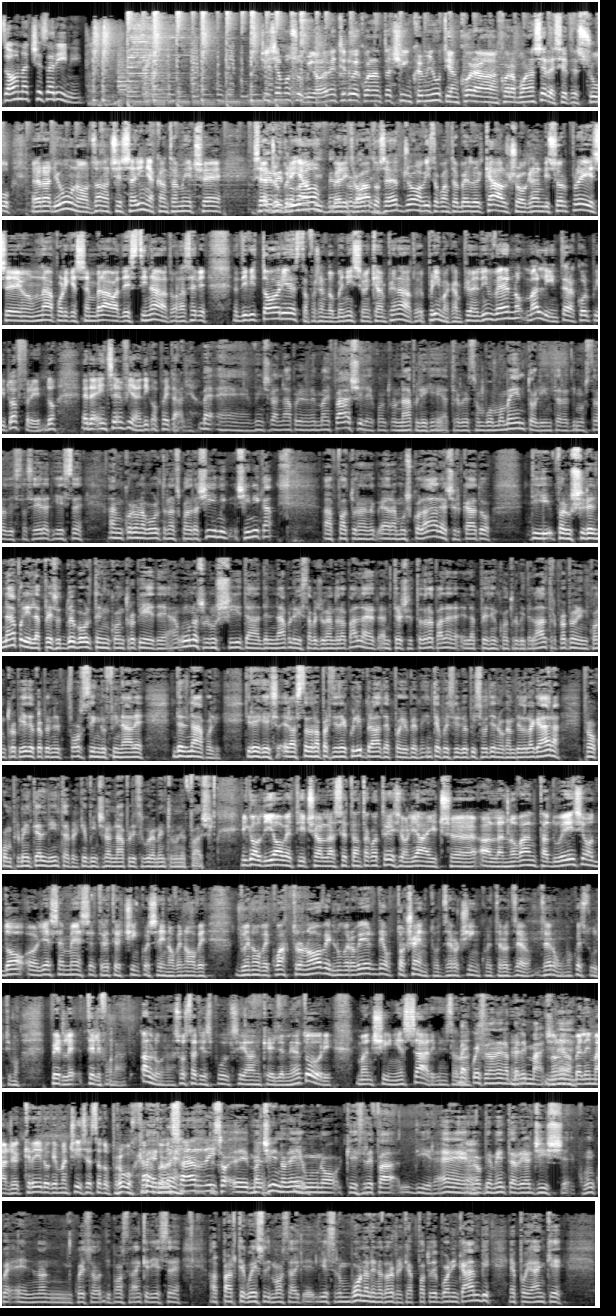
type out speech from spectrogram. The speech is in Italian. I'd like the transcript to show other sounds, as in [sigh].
Zona Cesarini. Ci siamo subito, alle 22.45 minuti, ancora, ancora buonasera, siete su Radio 1, zona Cesarini, accanto a me c'è Sergio Ben Brio, ben ben ritrovato. Sergio, ha visto quanto è bello il calcio, grandi sorprese, un Napoli che sembrava destinato a una serie di vittorie, sta facendo benissimo in campionato, è prima campione d'inverno, ma l'Inter ha colpito a freddo ed è in semifinale di Coppa Italia. Beh, eh, vincere a Napoli non è mai facile contro un Napoli che attraversa un buon momento. L'Inter ha dimostrato stasera di essere ancora una volta una squadra cinica. Ha fatto una gara muscolare, ha cercato di far uscire il Napoli e l'ha preso due volte in contropiede. Uno sull'uscita del Napoli che stava giocando la palla, ha intercettato la palla e l'ha presa in contropiede. L'altro proprio in contropiede, proprio nel forcing finale del Napoli. Direi che era stata una partita equilibrata e poi ovviamente questi due episodi hanno cambiato la gara. Però complimenti all'Inter perché vincere a Napoli sicuramente non è facile. I gol di Jovetic al 74esimo, Ljajic eh, al 92esimo, do eh, gli sms 335 699 2949, il numero verde 800 05 0001, quest'ultimo per le telefonate. Allora, sono stati espulsi anche gli allenatori, Mancini e Sari, quindi Beh, questa non è una bella immagine, Non è una eh. bella immagine, credo che Mancini sia stato provocato Beh, da è- Sarri. so- eh, Mancini non è Mm. uno che se le fa dire, eh, Eh. ovviamente reagisce. Comunque eh, non- questo dimostra anche di essere, a parte questo, dimostra di essere un buon allenatore perché ha fatto dei buoni cambi e poi anche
